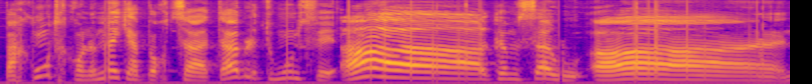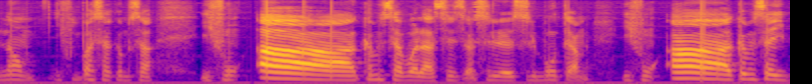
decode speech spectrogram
Par contre, quand le mec apporte ça à table, tout le monde fait Ah comme ça ou Ah. Non, ils font pas ça comme ça. Ils font Ah comme ça, voilà, c'est ça, c'est le, bon terme. Ils font Ah comme ça, ils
